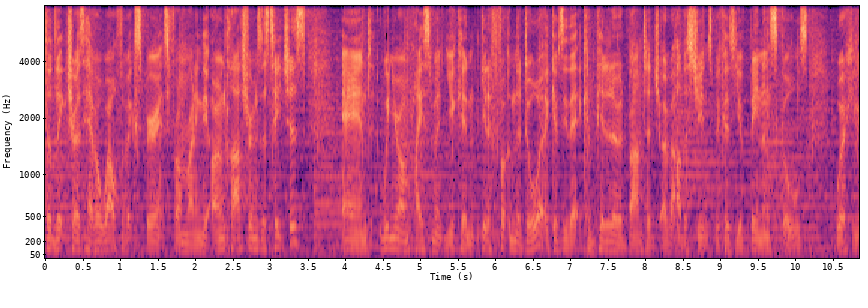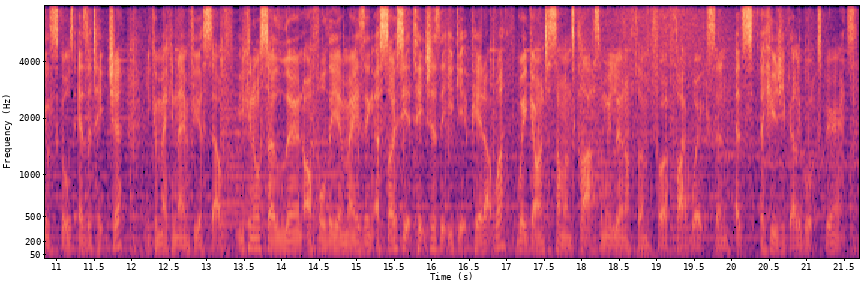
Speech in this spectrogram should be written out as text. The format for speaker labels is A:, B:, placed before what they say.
A: The lecturers have a wealth of experience from running their own classrooms as teachers, and when you're on placement, you can get a foot in the door. It gives you that competitive advantage over other students because you've been in schools, working in schools as a teacher. You can make a name for yourself. You can also learn off all the amazing associate teachers that you get paired up with. We go into someone's class and we learn off them for five weeks, and it's a hugely valuable experience.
